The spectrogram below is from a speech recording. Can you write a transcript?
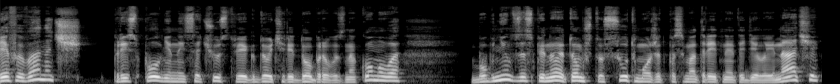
Лев Иванович, преисполненный сочувствия к дочери доброго знакомого, бубнил за спиной о том, что суд может посмотреть на это дело иначе,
